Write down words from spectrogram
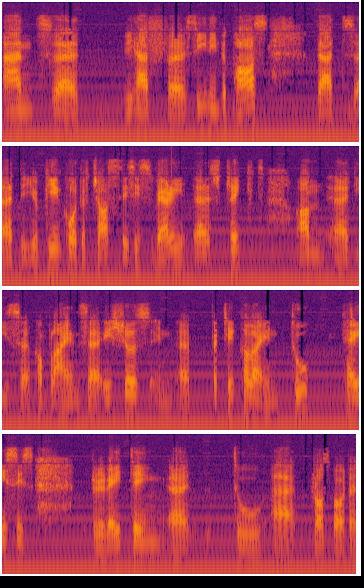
and uh, we have seen in the past that uh, the European Court of Justice is very uh, strict on uh, these uh, compliance uh, issues, in uh, particular in two cases relating to cross-border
